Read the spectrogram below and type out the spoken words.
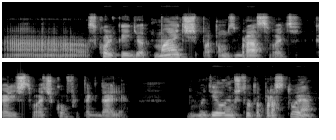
э, сколько идет матч, потом сбрасывать количество очков и так далее. Ну, мы делаем что-то простое.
